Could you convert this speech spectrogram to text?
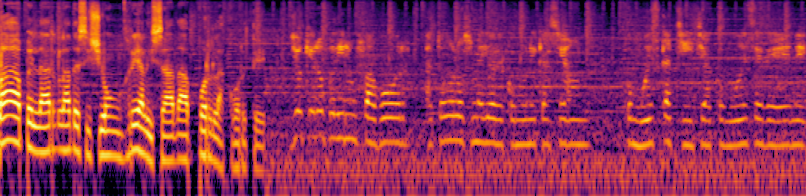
va a apelar la decisión realizada por la corte. Yo quiero pedir un favor a todos los medios de comunicación como es Cachicha, como SDN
